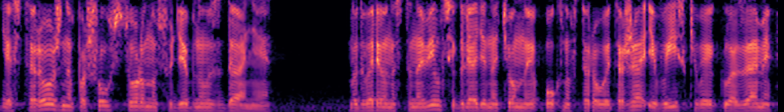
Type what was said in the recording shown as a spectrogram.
и осторожно пошел в сторону судебного здания. Во дворе он остановился, глядя на темные окна второго этажа и выискивая глазами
